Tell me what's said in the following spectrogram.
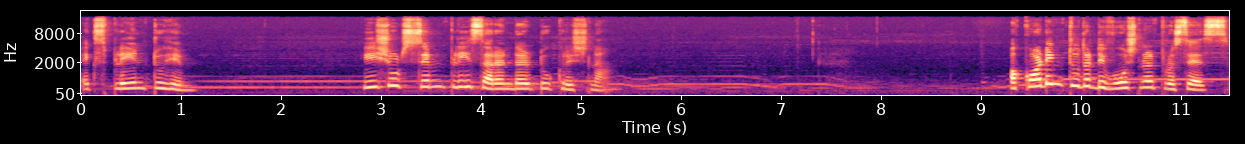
explained to him. He should simply surrender to Krishna. According to the devotional process,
